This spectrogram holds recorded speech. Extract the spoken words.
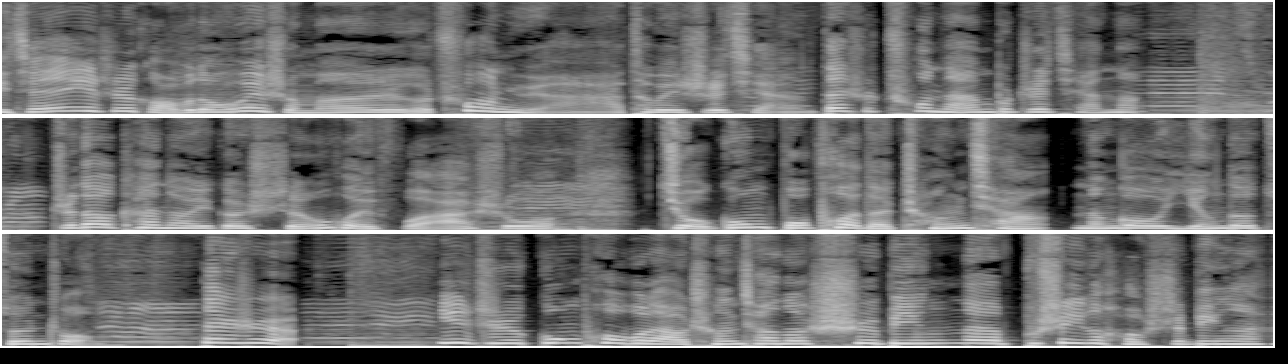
以前一直搞不懂为什么这个处女啊特别值钱，但是处男不值钱呢？直到看到一个神回复啊，说久攻不破的城墙能够赢得尊重，但是一直攻破不了城墙的士兵，那不是一个好士兵啊，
